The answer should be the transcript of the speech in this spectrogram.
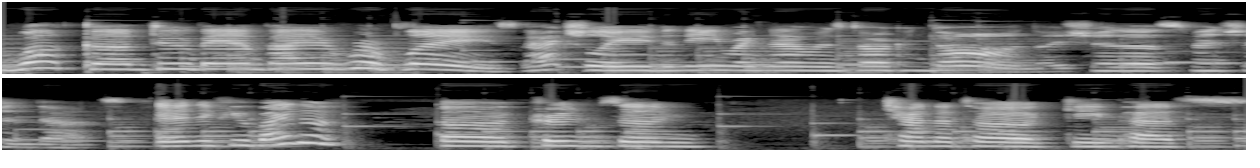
welcome to Vampire Roleplays! Actually, the name right now is Darkened Dawn. I should have mentioned that. And if you buy the uh, Crimson, Kanata, Game Pass,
